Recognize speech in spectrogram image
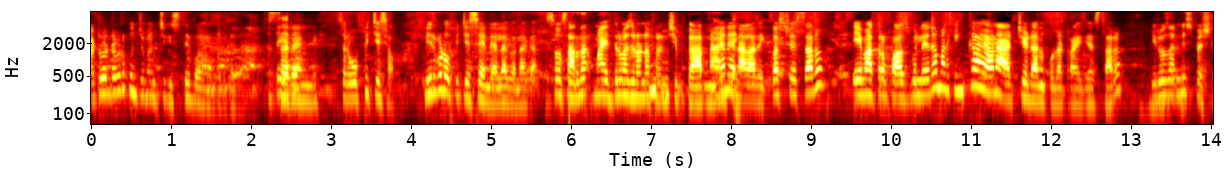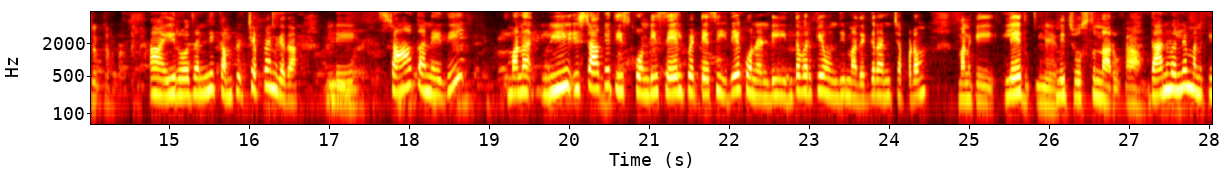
అటువంటిప్పుడు కొంచెం మంచిగా ఇస్తే బాగుంటుంది కదా. సరే అండి. సరే ఒప్పించేసాం మీరు కూడా ఒప్పించేసేయండి ఎలాగోలాగా సో సరదా మా ఇద్దరి మధ్యలో ఉన్న ఫ్రెండ్షిప్ కారణంగా నేను అలా రిక్వెస్ట్ చేస్తాను. ఏమాత్రం పాసిబుల్ లేదా మనకి ఇంకా ఏమైనా యాడ్ చేయడానికి కూడా ట్రై చేస్తారు. ఈరోజు అన్ని స్పెషల్గా కనబడుతున్నాయి. ఈరోజు అన్ని కంప్లీట్ చెప్పాను కదా. అండి స్టాక్ అనేది మన ఈ స్టాకే తీసుకోండి సేల్ పెట్టేసి ఇదే కొనండి ఇంతవరకే ఉంది మా దగ్గర అని చెప్పడం మనకి లేదు మీరు చూస్తున్నారు. దానివల్లే మనకి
